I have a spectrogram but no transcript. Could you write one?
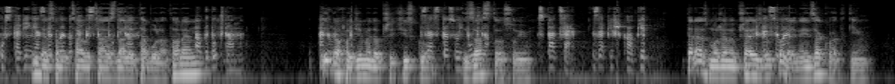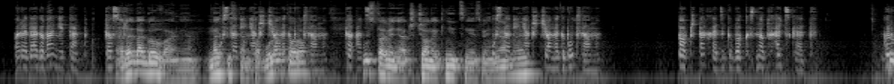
Ustawienia Idę sobie cały czas dalej tabulatorem i dochodzimy do przycisku Zastosuj. Teraz możemy przejść do kolejnej zakładki. Redagowanie tab. Redagowanie. Naciskam tabulator. Ustawienia czcionek nic nie zmieniamy. Ustawienia czcionek button. Poczta Hexbox not Headset. Grupy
